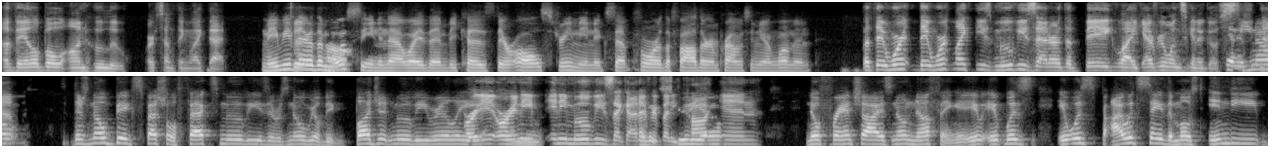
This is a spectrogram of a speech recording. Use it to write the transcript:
available on Hulu or something like that. Maybe Good they're the call. most seen in that way then because they're all streaming except for The Father and Promising Young Woman. But they weren't they weren't like these movies that are the big like everyone's gonna go Yeah, see no- them there's no big special effects movies. There was no real big budget movie, really, or or I any mean, any movies that got everybody studio. talking. No franchise, no nothing. It, it was it was I would say the most indie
